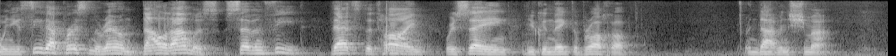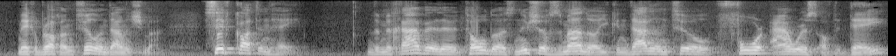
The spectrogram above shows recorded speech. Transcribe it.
when you see that person around Dalat Amos, seven feet, that's the time we're saying you can make the bracha and daven Shema. Make a bracha on tefillin and daven Shema. Sif cotton hay. The Mechaber told us Nushach Zmano you can daven until four hours of the day,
